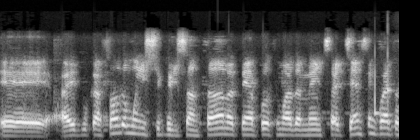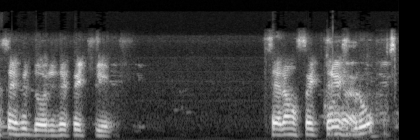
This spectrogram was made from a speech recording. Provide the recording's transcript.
é, a educação do município de Santana tem aproximadamente 750 servidores efetivos. Serão feitos três Correto. grupos?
